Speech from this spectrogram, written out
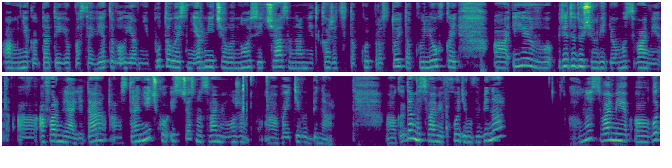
а, мне когда-то ее посоветовал, я в ней путалась, нервничала, но сейчас она мне кажется такой простой, такой легкой. И в предыдущем видео мы с вами оформляли да, страничку, и сейчас мы с вами можем а, войти в вебинар. А, когда мы с вами входим в вебинар, а, у нас с вами вот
